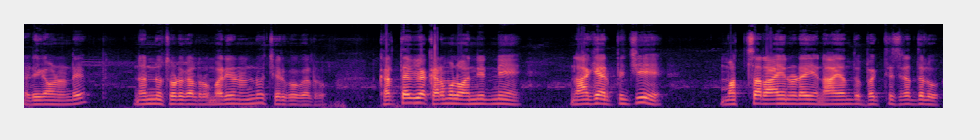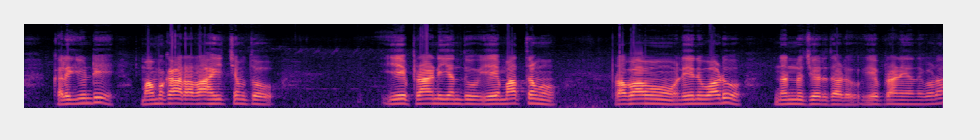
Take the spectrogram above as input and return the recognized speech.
రెడీగా ఉండండి. నన్ను చూడగలరు మరియు నన్ను చేరుకోగలరు. కర్తవ్య కర్మలు అన్నింటినీ నాకే అర్పించి మత్సరాయనుడై నా యందు భక్తి శ్రద్ధలు కలిగి ఉండి మమకార రాహిత్యంతో ఏ ప్రాణి యందు ఏ మాత్రము ప్రభావం లేనివాడు నన్ను చేరుతాడు. ఏ ప్రాణి ఎందు కూడా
